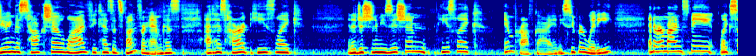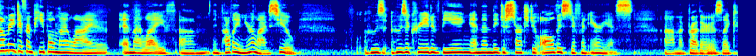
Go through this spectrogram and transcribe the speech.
doing this talk show live because it's fun for him. Because at his heart, he's like, in addition to musician, he's like improv guy and he's super witty and it reminds me like so many different people in my life in my life um, and probably in your lives too who's who's a creative being and then they just start to do all these different areas um, my brother is like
